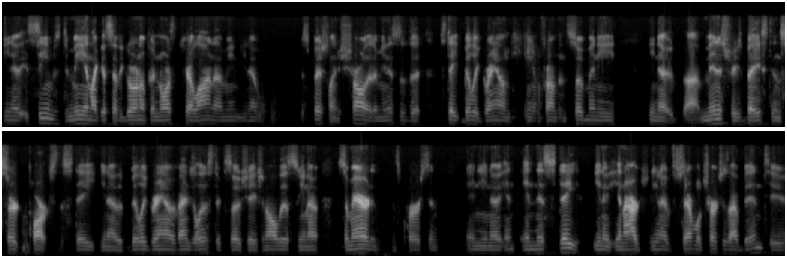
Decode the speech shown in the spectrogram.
you know, it seems to me, and like I said, growing up in North Carolina, I mean, you know, especially in Charlotte. I mean, this is the state Billy Graham came from, and so many, you know, uh, ministries based in certain parts of the state. You know, the Billy Graham Evangelistic Association, all this, you know, Samaritan's Purse, and you know, in in this state, you know, in our, you know, several churches I've been to,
